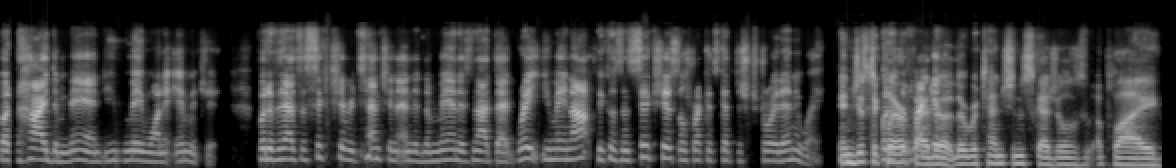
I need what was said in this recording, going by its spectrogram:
but high demand, you may want to image it. But if it has a six year retention and the demand is not that great, you may not because in six years those records get destroyed anyway. And just to but clarify, the, record, the, the retention schedules apply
